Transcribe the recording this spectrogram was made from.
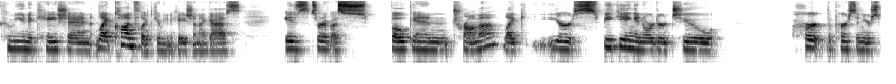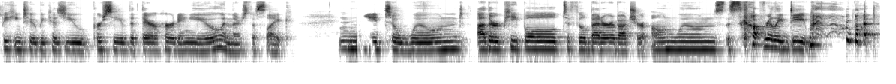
communication, like conflict communication, I guess, is sort of a spoken trauma. Like you're speaking in order to hurt the person you're speaking to because you perceive that they're hurting you. And there's this like. Mm-hmm. need to wound other people to feel better about your own wounds. This got really deep, but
